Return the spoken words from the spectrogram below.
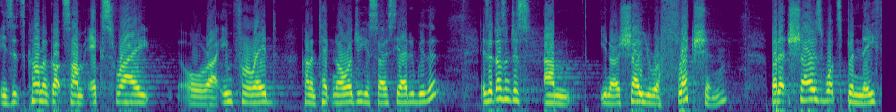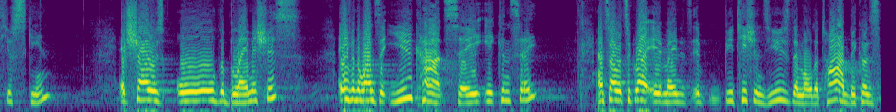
is it's kind of got some X ray or uh, infrared kind of technology associated with it. Is it doesn't just um, you know show your reflection, but it shows what's beneath your skin. It shows all the blemishes, even the ones that you can't see, it can see. And so it's a great, I mean, it, beauticians use them all the time because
